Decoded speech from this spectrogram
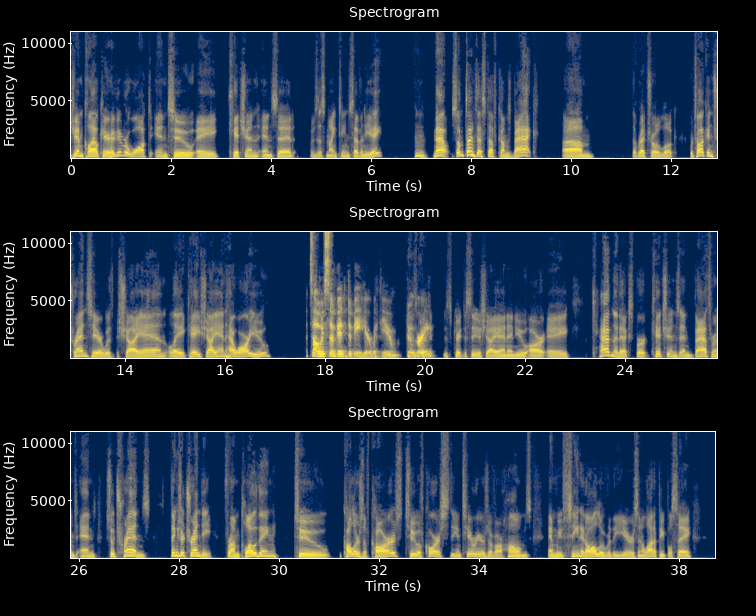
Jim Klauck here. Have you ever walked into a kitchen and said, "Was this 1978?" Hmm. Now, sometimes that stuff comes back. Um, the retro look. We're talking trends here with Cheyanne Lake. Hey, Cheyanne, how are you? It's always so good to be here with you. Doing it's great. great to, it's great to see you, Cheyanne. And you are a cabinet expert, kitchens and bathrooms. And so trends, things are trendy from clothing to colors of cars to, of course, the interiors of our homes. And we've seen it all over the years. And a lot of people say,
